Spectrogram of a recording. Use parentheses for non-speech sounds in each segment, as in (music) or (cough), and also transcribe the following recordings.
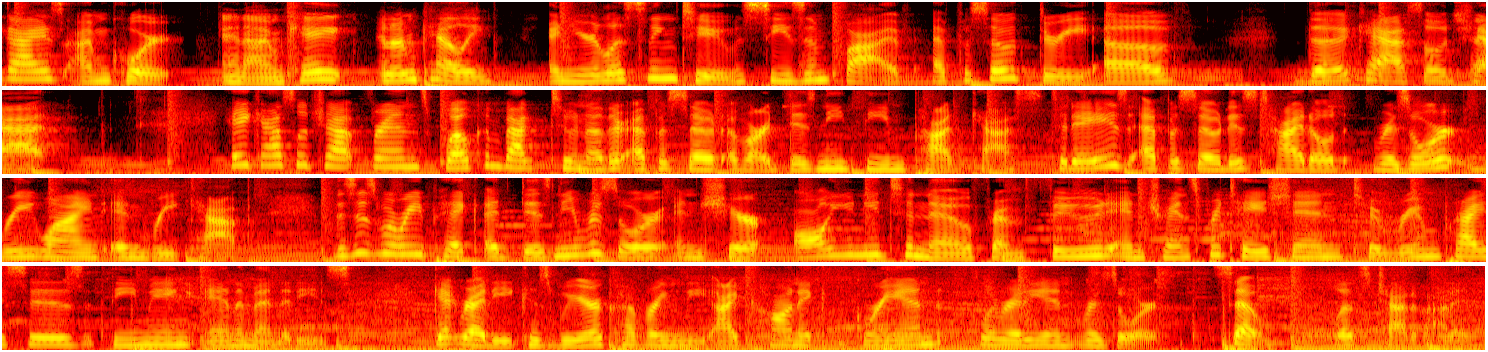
Hey guys, I'm Court. And I'm Kate. And I'm Kelly. And you're listening to season five, episode three of The Castle Chat. Hey, Castle Chat friends, welcome back to another episode of our Disney themed podcast. Today's episode is titled Resort Rewind and Recap. This is where we pick a Disney resort and share all you need to know from food and transportation to room prices, theming, and amenities. Get ready because we are covering the iconic Grand Floridian Resort. So let's chat about it.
